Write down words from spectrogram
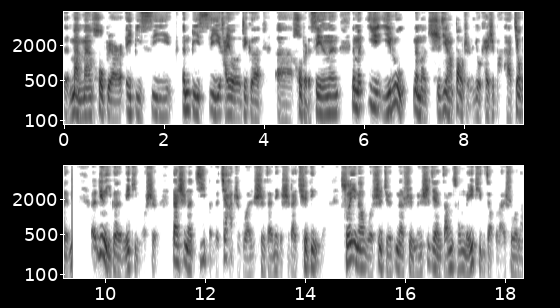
呃，慢慢后边 A、B、C、N、B、C，还有这个呃后边的 C、N、N，那么一一路，那么实际上报纸呢又开始把它交给呃另一个媒体模式，但是呢，基本的价值观是在那个时代确定的，所以呢，我是觉得呢，水门事件，咱们从媒体的角度来说呢。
